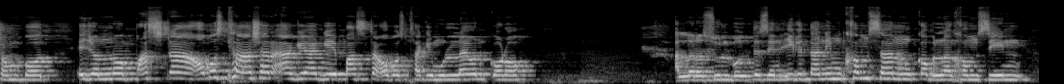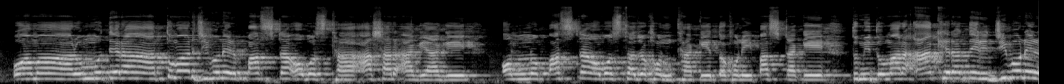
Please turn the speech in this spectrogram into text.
সম্পদ এই জন্য পাঁচটা অবস্থা আসার আগে আগে পাঁচটা অবস্থাকে মূল্যায়ন করো। আল্লাহ রসুল বলতেছেন, ইগতানিম খমসান কবলা খমসিন। ও আমার উম্মতেরা, তোমার জীবনের পাঁচটা অবস্থা আসার আগে আগে অন্য পাঁচটা অবস্থা যখন থাকে, তখন এই পাঁচটাকে তুমি তোমার আখেরাতের জীবনের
